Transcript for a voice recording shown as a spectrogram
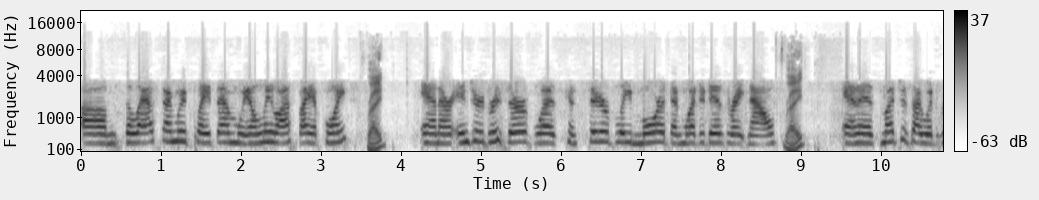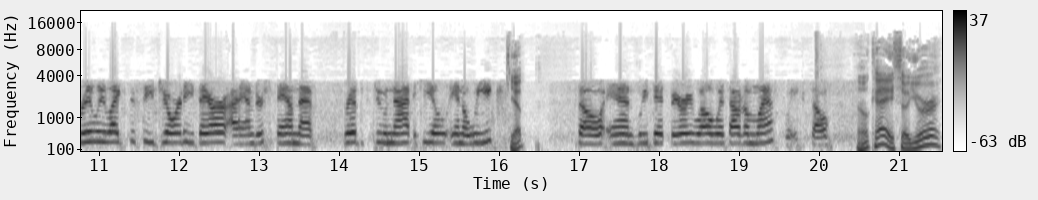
Um, the last time we played them, we only lost by a point, Right? and our injured reserve was considerably more than what it is right now. Right? And as much as I would really like to see Jordy there, I understand that ribs do not heal in a week. Yep. So, and we did very well without him last week. So, Okay, so you're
